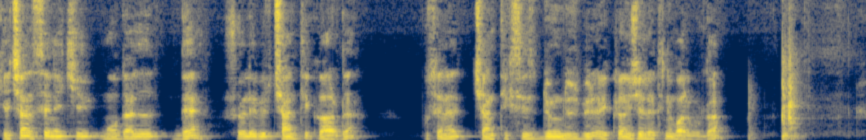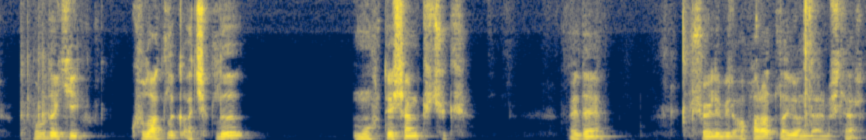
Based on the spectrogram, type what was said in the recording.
Geçen seneki modelde şöyle bir çentik vardı. Bu sene çentiksiz dümdüz bir ekran jelatini var burada. Buradaki kulaklık açıklığı muhteşem küçük. Ve de şöyle bir aparatla göndermişler.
